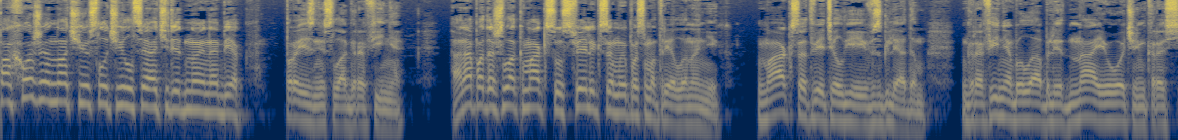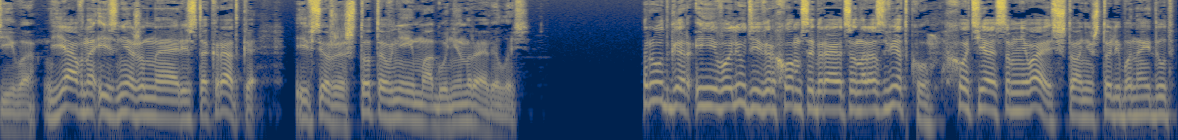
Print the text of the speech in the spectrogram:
«Похоже, ночью случился очередной набег», — произнесла графиня. Она подошла к Максу с Феликсом и посмотрела на них. Макс ответил ей взглядом. Графиня была бледна и очень красива, явно изнеженная аристократка, и все же что-то в ней магу не нравилось. Рутгар и его люди верхом собираются на разведку, хоть я сомневаюсь, что они что-либо найдут.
